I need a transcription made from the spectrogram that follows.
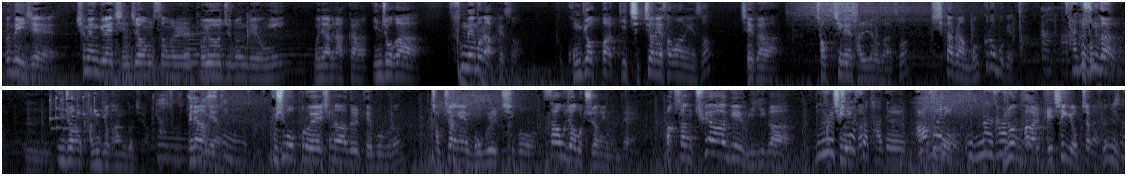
그런데 이제 최명길의 진정성을 보여주는 내용이 뭐냐면 아까 인조가 숭례문 앞에서 그 공격받기 직전의 상황에서 제가 적진에 달려가서 시간을 한번 끌어보겠다. 그 순간 인조는 감격한 거죠. 왜냐하면 95%의 신하들 대부분은 적장에 목을 치고 싸우자고 주장했는데 막상 최악의 위기가 눈을 닥치니까 피했어, 다들. 아무도 입만 살았는데. 이렇다 할 대책이 없잖아요. 그러니까.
